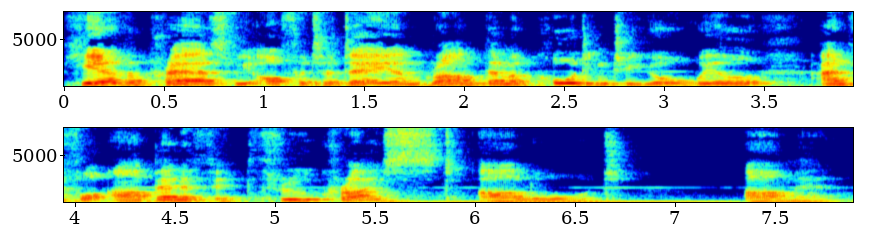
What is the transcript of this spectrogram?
Hear the prayers we offer today and grant them according to your will and for our benefit through Christ our Lord. Amen.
